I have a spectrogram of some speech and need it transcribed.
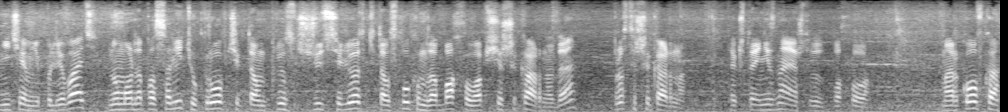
ничем не поливать. Ну, можно посолить, укропчик, там, плюс чуть-чуть селедки, там, с луком забахал, вообще шикарно, да? Просто шикарно. Так что я не знаю, что тут плохого. Морковка.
